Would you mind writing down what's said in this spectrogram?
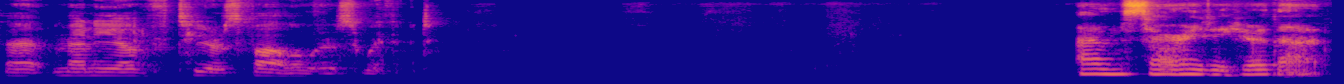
the many of Tyr's followers with it I'm sorry to hear that.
